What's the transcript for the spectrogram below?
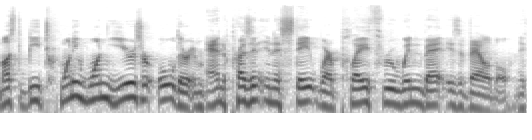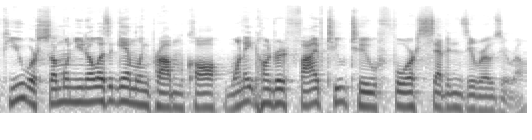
Must be 21 years or older and present in a state where play through WynnBET is available. If you or someone you know has a gambling problem, call 1 800 522 4700.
